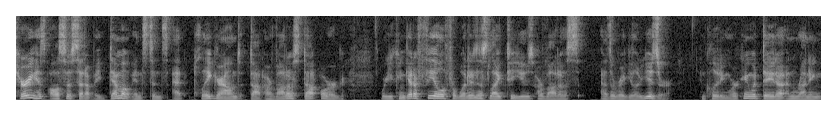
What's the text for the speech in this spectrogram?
Curii has also set up a demo instance at playground.arvados.org where you can get a feel for what it is like to use Arvados as a regular user, including working with data and running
